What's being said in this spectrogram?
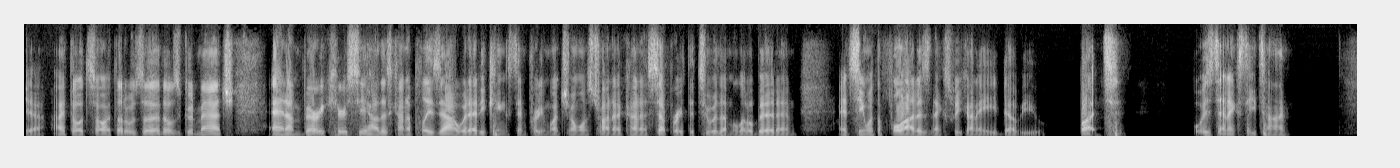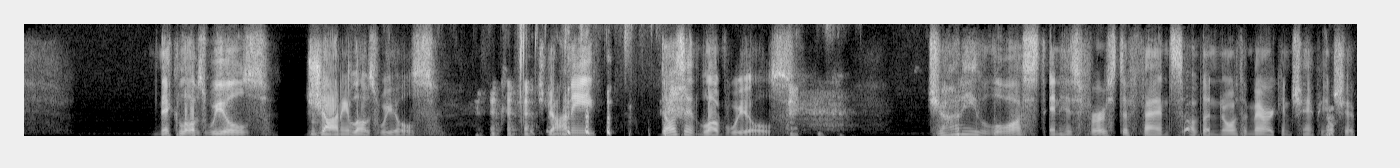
Yeah, I thought so. I thought it was a that was a good match, and I'm very curious to see how this kind of plays out with Eddie Kingston pretty much almost trying to kind of separate the two of them a little bit and and seeing what the fallout is next week on AEW. But boys, NXT time. Nick loves wheels. Johnny loves wheels. Johnny doesn't love wheels. Johnny lost in his first defense of the North American Championship.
